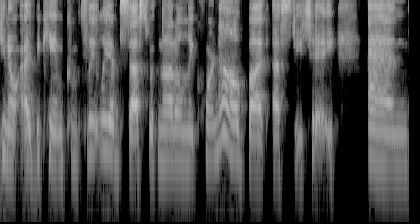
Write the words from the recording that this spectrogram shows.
you know, I became completely obsessed with not only Cornell, but SDT. And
